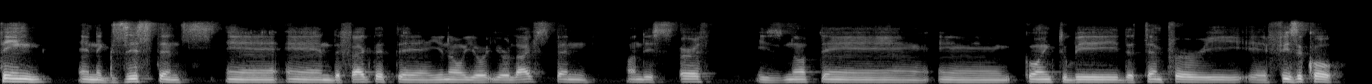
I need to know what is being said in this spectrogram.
thing and existence and, and the fact that uh, you know your, your lifespan on this earth is not uh, uh, going to be the temporary uh, physical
